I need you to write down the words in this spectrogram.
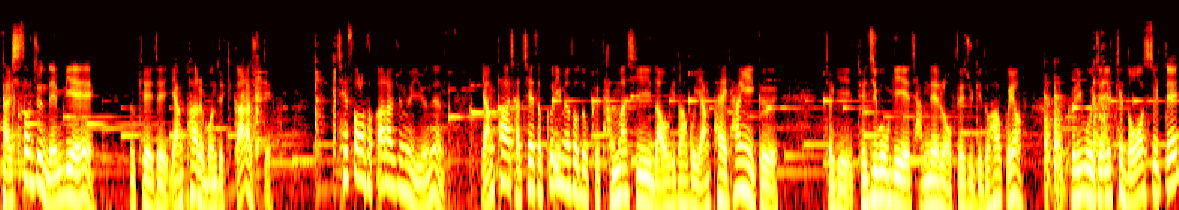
잘 씻어준 냄비에 이렇게 이제 양파를 먼저 이렇게 깔아줄게요. 채 썰어서 깔아주는 이유는 양파 자체에서 끓이면서도 그 단맛이 나오기도 하고 양파의 향이 그 저기 돼지고기의 잡내를 없애주기도 하고요. 그리고 이제 이렇게 넣었을 때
